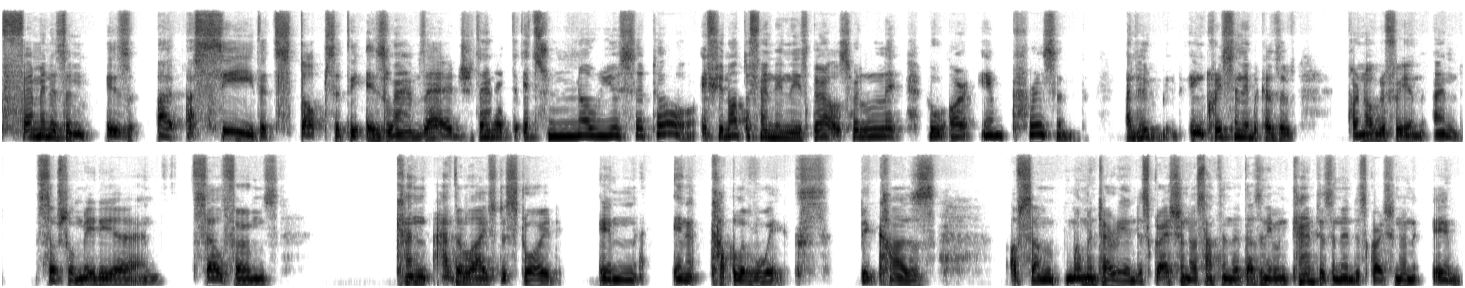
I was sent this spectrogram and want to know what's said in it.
feminism is a, a sea that stops at the Islam's edge, then it, it's no use at all. If you're not defending these girls who, li- who are imprisoned and who increasingly because of pornography and, and social media and cell phones can have their lives destroyed in in a couple of weeks because of some momentary indiscretion or something that doesn't even count as an indiscretion in, in,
